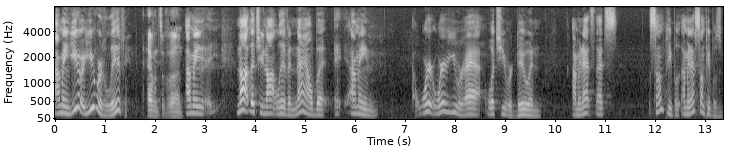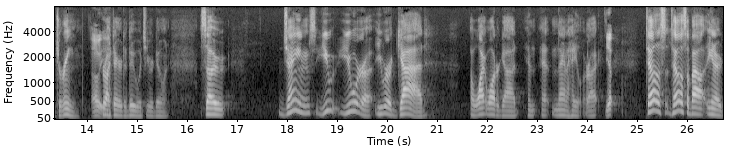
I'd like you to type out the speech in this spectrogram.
I mean, you were, you were living. Having some fun. I mean, not that you're not living now, but I mean, where where you were at, what you were doing. I mean, that's that's some people. I mean, that's some people's dream Oh yeah. right there to do what you were doing. So, James, you you were a you were a guide, a whitewater guide in at Nantahala, right? Yep. Tell us tell us about you know,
